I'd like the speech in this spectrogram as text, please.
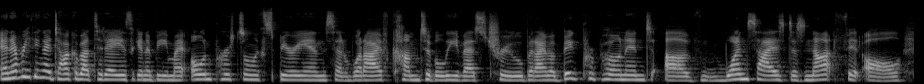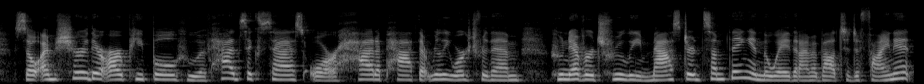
And everything I talk about today is going to be my own personal experience and what I've come to believe as true, but I'm a big proponent of one size does not fit all. So I'm sure there are people who have had success or had a path that really worked for them who never truly mastered something in the way that I'm about to define it.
